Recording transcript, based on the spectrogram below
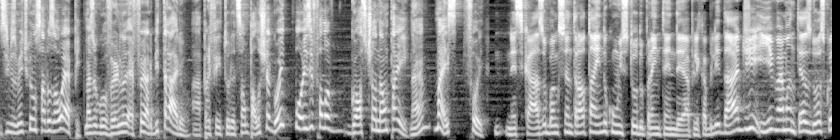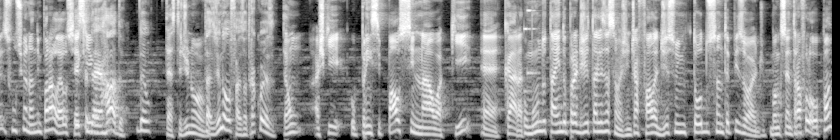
simplesmente porque não sabe usar o app. Mas o governo é, foi arbitrário. A prefeitura de São Paulo chegou e pôs e falou: goste ou não, tá aí, né? Mas foi. Nesse caso, o Banco Central está indo com um estudo para entender a aplicabilidade e vai manter as duas coisas funcionando em paralelo. Se E é se que der errado, deu. Testa de novo. Tá de novo, faz outra coisa. Então, acho que o principal sinal aqui é, cara, o mundo tá indo para digitalização. A gente já fala disso em todo santo episódio. O Banco Central falou: opa,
